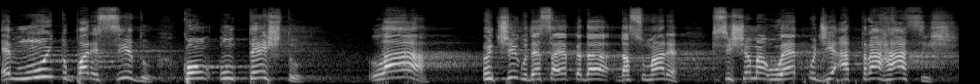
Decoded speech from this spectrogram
é muito parecido com um texto lá antigo dessa época da, da Sumária, que se chama o épico de Atrahasis.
